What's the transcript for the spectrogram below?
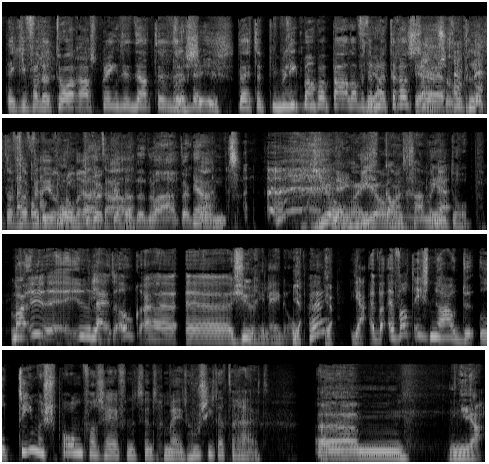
dat je van de toren afspringt en dat, de- de- Precies. dat het publiek mag bepalen of het Ja, matras goed ligt of dat we die halen. dat het water Ja. komt. Jongen, nee, die jongen. kant gaan we Ja. niet op. Maar u, u leidt ook eh, eh, juryleden op, Ja, hè? ja. ja. wat is nou de ultieme sprong van 27 meter? Hoe ziet dat eruit? Ehm, ja,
